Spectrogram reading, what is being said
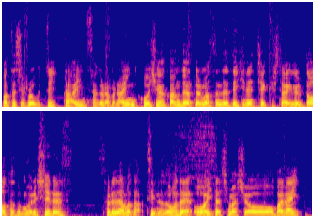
私、ブログ、ツイッター、インスタグラム、LINE 公式アカウントやっておりますんで、ぜひね、チェックしてあげるととても嬉しいです。それではまた次の動画でお会いいたしましょう。バイバイ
